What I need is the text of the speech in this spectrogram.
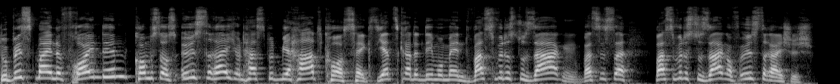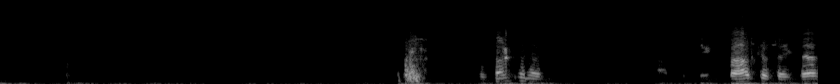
Du bist meine Freundin, kommst aus Österreich und hast mit mir Hardcore-Sex. Jetzt gerade in dem Moment. Was würdest du sagen? Was ist da, was würdest du sagen auf Österreichisch? Was sagt man das? Vorausgesagt, ja.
